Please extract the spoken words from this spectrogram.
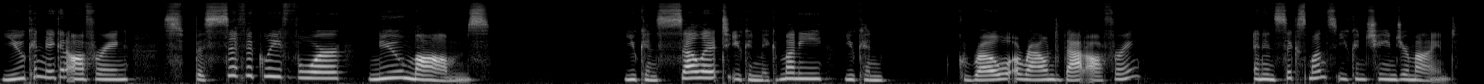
You can make an offering specifically for new moms. You can sell it, you can make money, you can grow around that offering. And in six months, you can change your mind.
